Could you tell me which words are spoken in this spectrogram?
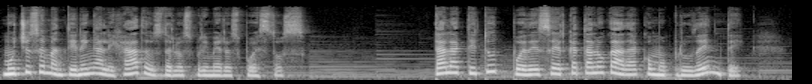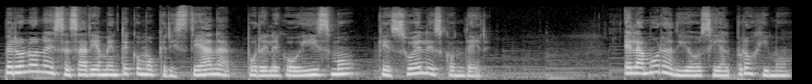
muchos se mantienen alejados de los primeros puestos. Tal actitud puede ser catalogada como prudente, pero no necesariamente como cristiana por el egoísmo que suele esconder. El amor a Dios y al prójimo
